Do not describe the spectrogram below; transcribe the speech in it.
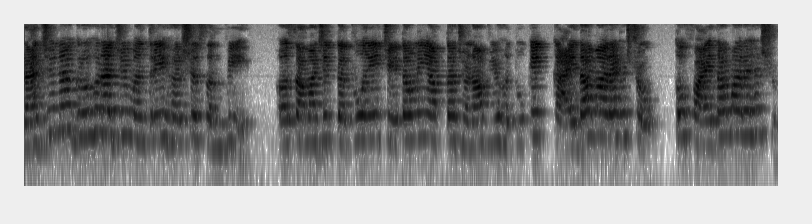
રાજ્યના ગૃહ રાજ્યમંત્રી હર્ષ સંઘવીએ અસામાજિક તત્વોને ચેતવણી આપતા જણાવ્યું હતું કે કાયદામાં રહેશો તો ફાયદામાં રહેશો.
